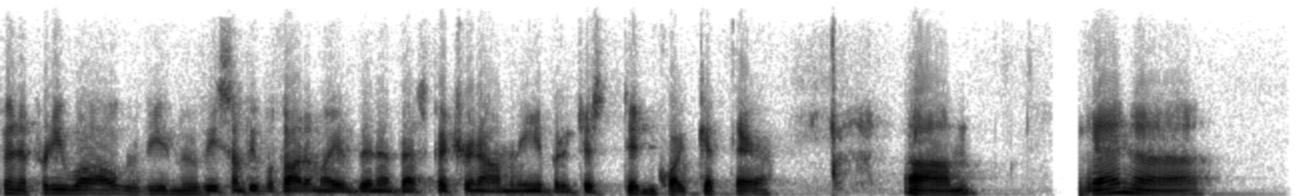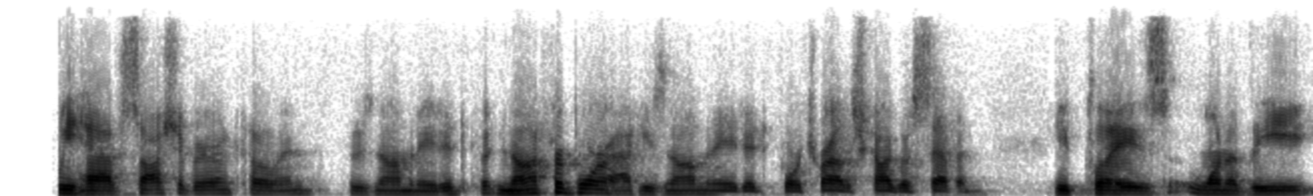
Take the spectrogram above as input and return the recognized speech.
been a pretty well reviewed movie. Some people thought it might have been a Best Picture nominee, but it just didn't quite get there. Um, then uh, we have Sacha Baron Cohen, who's nominated, but not for Borat. He's nominated for Trial of Chicago 7. He plays one of the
